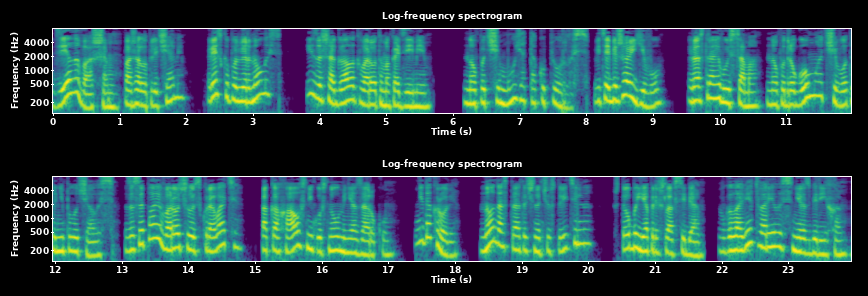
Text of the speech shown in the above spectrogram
Дело ваше, пожала плечами, резко повернулась и зашагала к воротам Академии. Но почему я так уперлась? Ведь обижаю его, Расстраиваюсь сама, но по-другому от чего-то не получалось. Засыпая, ворочалась в кровати, пока хаосник уснул меня за руку. Не до крови, но достаточно чувствительно, чтобы я пришла в себя. В голове творилась неразбериха.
